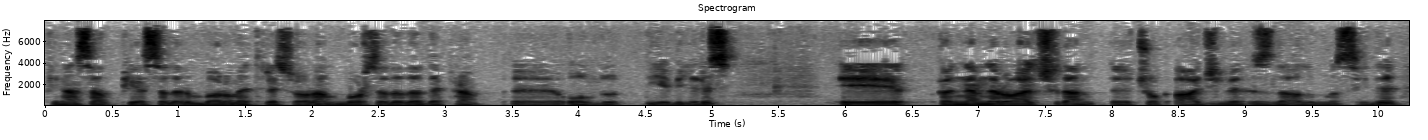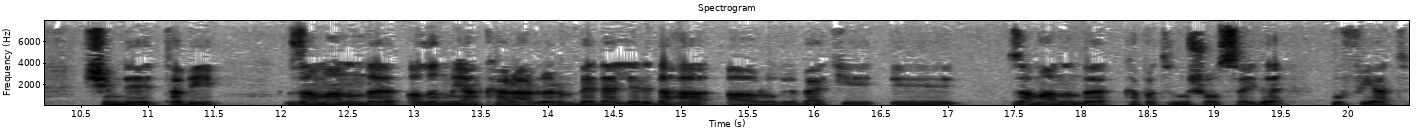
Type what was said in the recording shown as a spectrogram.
finansal piyasaların barometresi olan borsada da deprem e, oldu diyebiliriz. E, önlemler o açıdan e, çok acil ve hızlı alınmasıydı. Şimdi tabii zamanında alınmayan kararların bedelleri daha ağır oluyor. Belki e, zamanında kapatılmış olsaydı bu fiyat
